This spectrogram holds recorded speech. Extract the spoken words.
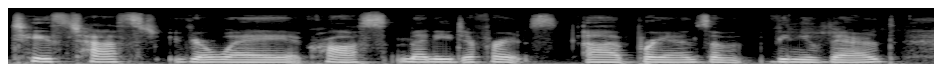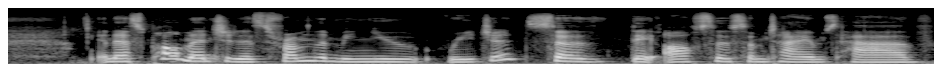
taste test your way across many different uh, brands of Vinho Verde. And as Paul mentioned, it's from the Minho region. So they also sometimes have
